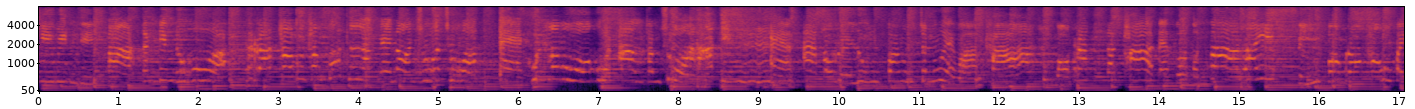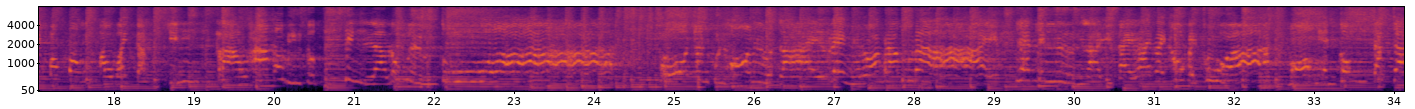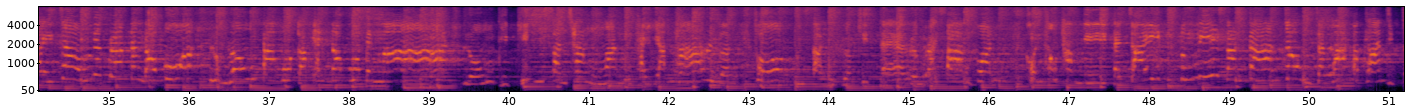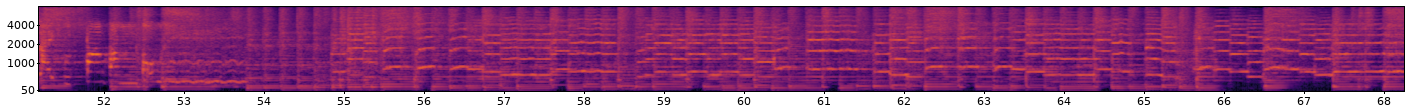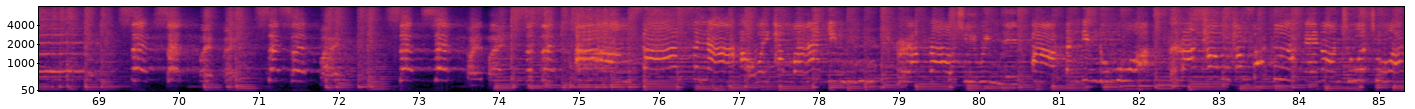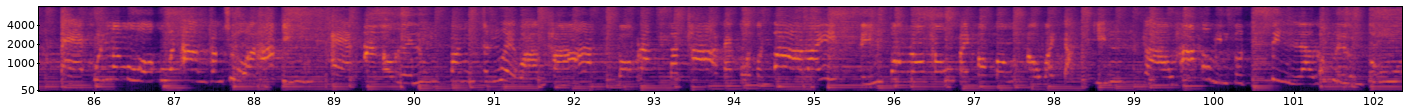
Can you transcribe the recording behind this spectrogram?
ชีวิตดีปากกันดินดูหัวรัก ผิดคิดสั้นช่างมันขยันหาเรื่องโฟกุณสั้นเพื่อคิดแต่เรื่องไร้สร้างฝัน คนเขาทำดีแต่ำชั่วหากินแอบอ้างเอาเลยลุงฟังจนเมื่อยวางขาบอกรักศรัทธาแต่ตัวตนบ้าไรสิงฟองรองเขาไปปกป้องเอาไว้กัดกิน กล่าวหาเขาหมินสุด สิ้นแล้วหลงลืมตัว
